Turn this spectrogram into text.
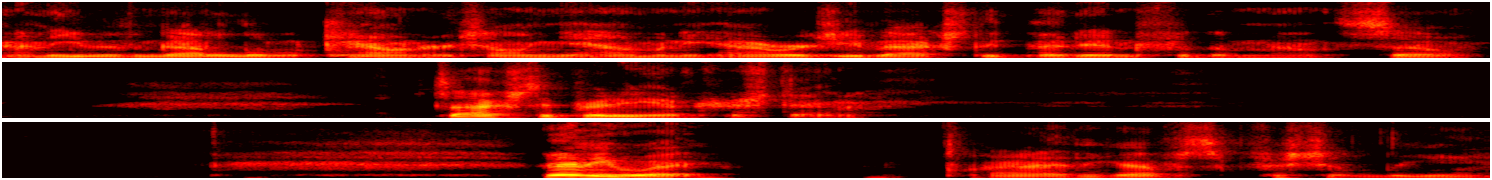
And you've even got a little counter telling you how many hours you've actually put in for the month. So it's actually pretty interesting. Anyway, I think I've sufficiently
